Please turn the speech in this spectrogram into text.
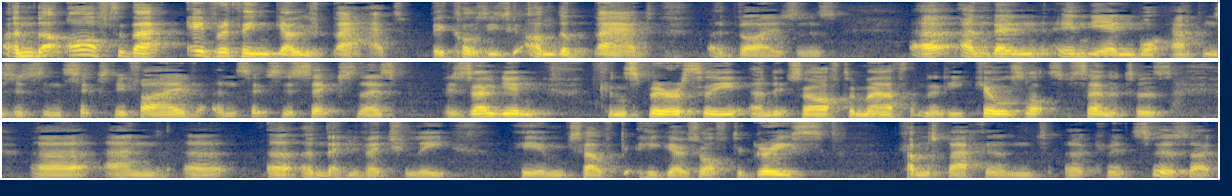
and that after that, everything goes bad because he's under bad advisors. Uh, and then in the end, what happens is in 65 and 66, there's Pisonian conspiracy and its aftermath, and then he kills lots of senators, uh, and, uh, uh, and then eventually he himself he goes off to Greece, comes back and uh, commits suicide.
